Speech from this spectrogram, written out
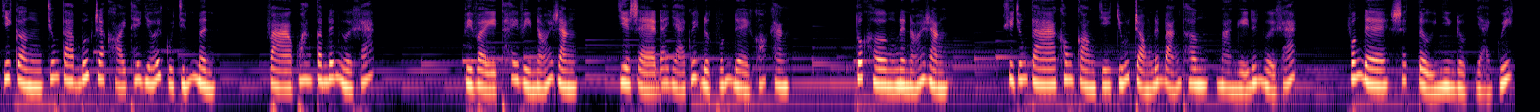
chỉ cần chúng ta bước ra khỏi thế giới của chính mình và quan tâm đến người khác. Vì vậy, thay vì nói rằng, chia sẻ đã giải quyết được vấn đề khó khăn, tốt hơn nên nói rằng, khi chúng ta không còn chỉ chú trọng đến bản thân mà nghĩ đến người khác vấn đề sẽ tự nhiên được giải quyết.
